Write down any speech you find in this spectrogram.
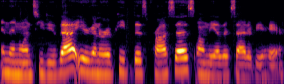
And then once you do that, you're going to repeat this process on the other side of your hair.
